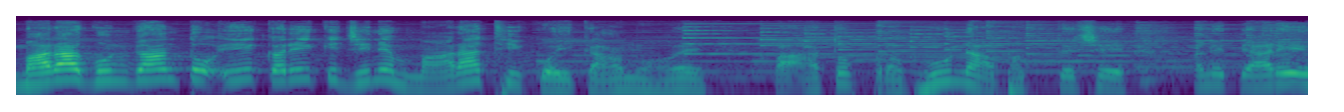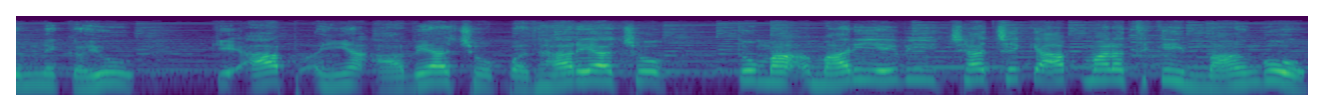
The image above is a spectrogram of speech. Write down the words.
મારા ગુણગાન તો એ કરે કે જેને મારાથી કોઈ કામ હોય. પણ આ તો પ્રભુના ભક્ત છે. અને ત્યારે એમને કહ્યું કે આપ અહીંયા આવ્યા છો, પધાર્યા છો. તો મારી એવી ઈચ્છા છે કે આપ મારાથી કંઈ માંગો.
